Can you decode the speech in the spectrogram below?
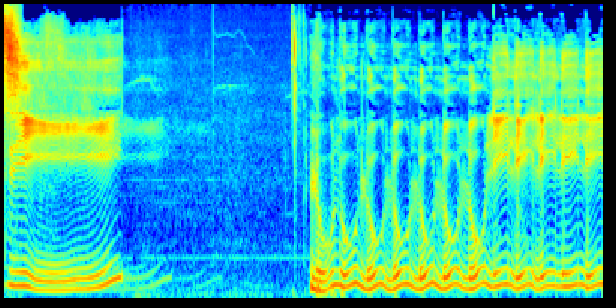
几。噜噜噜噜噜噜噜哩哩哩哩哩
